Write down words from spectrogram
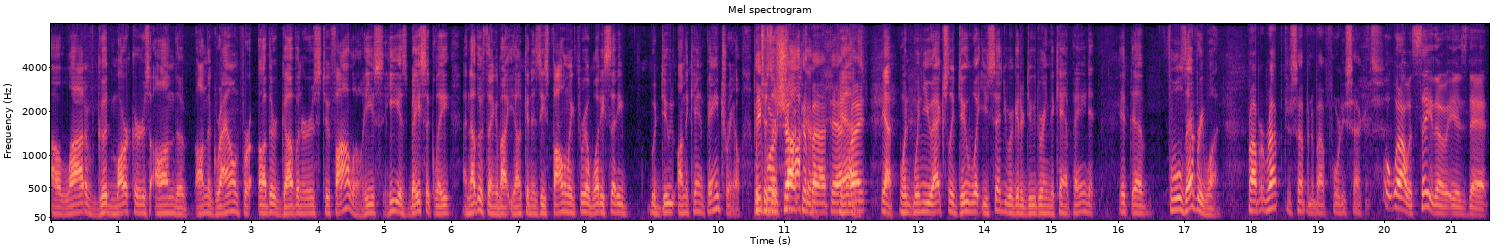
a lot of good markers on the on the ground for other governors to follow. He's he is basically another thing about Youngkin is he's following through on what he said he would do on the campaign trail, which People is are a shocked shocker. about that, Yeah. right? Yeah, when when you actually do what you said you were going to do during the campaign, it it uh, fools everyone. Robert, wrap this up in about 40 seconds. Well, what I would say though is that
